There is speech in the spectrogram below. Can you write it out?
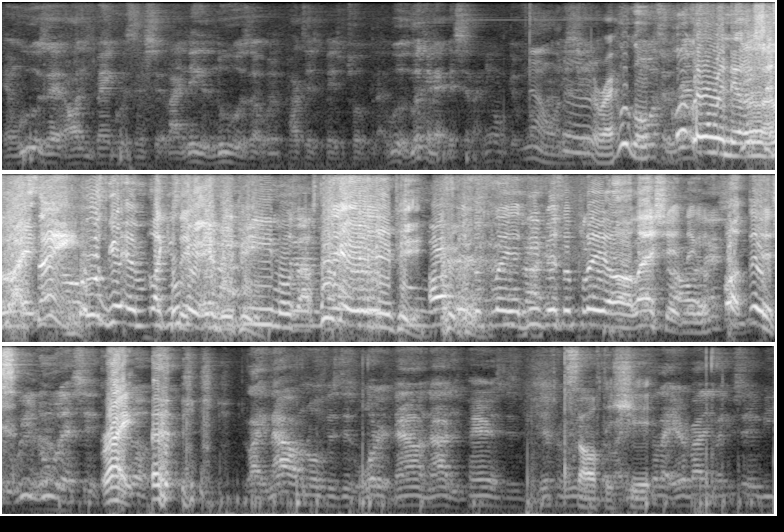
And we was at all these banquets and shit. Like niggas knew it was up with a participation trophy. Like we was looking at this shit. Like you don't give a fuck. They don't about this shit. shit. Who going Going to who the going to win the This shit like, insane. Who's getting like you Who said getting MVP, MVP? most Who outstanding, get MVP? offensive player, defensive player, all that shit, All nigga. that Fuck shit, this. We knew that shit. Right. like now, I don't know if it's just watered down. Now the parents just be different. Soft as like, shit. Feel like everybody, like you said, be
